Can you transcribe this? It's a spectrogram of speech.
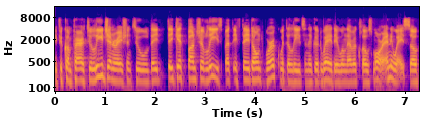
If you compare it to lead generation tool, they they get bunch of leads, but if they don't work with the leads in a good way, they will never close more anyway. So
